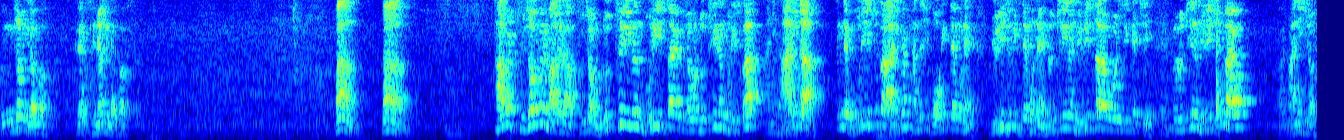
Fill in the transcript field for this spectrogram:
긍정이라고. 그냥 그냥이라고 합시다. 다음, 다음. 다음에 부정을 말해라. 부정. 루트 2는 무리수다의 부정은 루트 2는 무리수가 아니다. 아니다. 근데 무리수가 아니면 반드시 뭐기 때문에 유리수기 때문에 루트 2는 유리수다라고 볼 수 있겠지. 그럼 루트 2는 유리수인가요? 아니죠.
